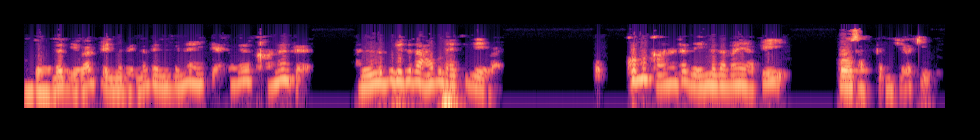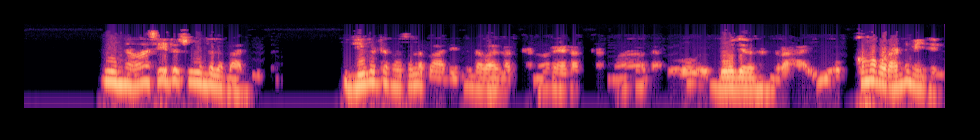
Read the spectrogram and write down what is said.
දොඩ දේවල් පෙන්න පෙන්න පෙන්න පෙන්න හිතන්නේ කනට අල්ලපු විදිහට අහපු නැති දේවල්. ඔක්කොම කනට දෙන්න තමයි අපි පෝසත්කම් කියලා කිව්වේ. මේ නාසයට සුවඳ ලබා දීම. ජීවිත රස ලබා දෙන්න දවල්වත් කරනවා රැයටත් කරනවා භෝජන සංග්‍රහයි ඔක්කොම කරන්නේ මේ දෙන්න.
